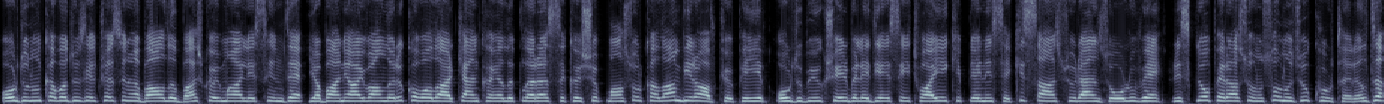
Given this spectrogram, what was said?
Ordu'nun Kabadüz ilçesine bağlı Başköy mahallesinde yabani hayvanları kovalarken kayalıklara sıkışıp mahsur kalan bir av köpeği, Ordu Büyükşehir Belediyesi itfaiye ekiplerinin 8 saat süren zorlu ve riskli operasyonu sonucu kurtarıldı.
